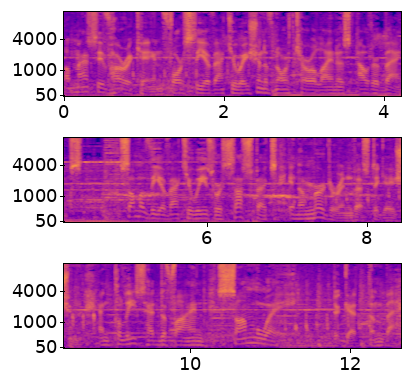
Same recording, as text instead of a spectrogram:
A massive hurricane forced the evacuation of North Carolina's Outer Banks. Some of the evacuees were suspects in a murder investigation, and police had to find some way to get them back.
